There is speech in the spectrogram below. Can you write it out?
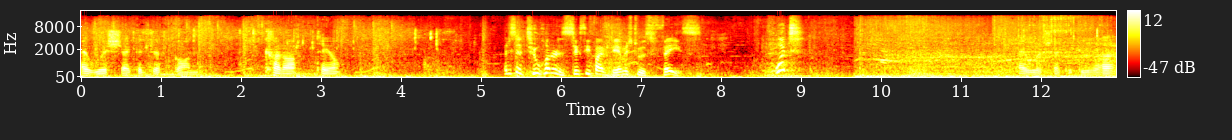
I wish I could just gone cut off the tail. I just did 265 damage to his face. What? I wish I could do that.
